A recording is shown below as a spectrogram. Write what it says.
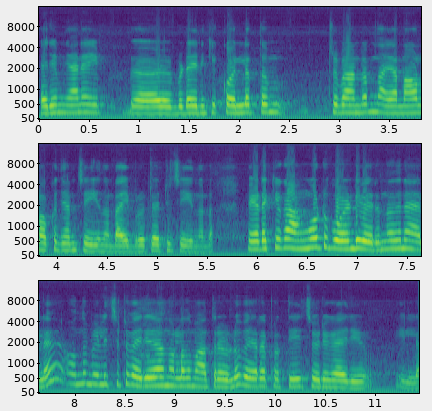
കാര്യം ഞാൻ ഇവിടെ എനിക്ക് കൊല്ലത്തും ട്രിവാൻഡ്രം എറണാകുളമൊക്കെ ഞാൻ ചെയ്യുന്നുണ്ട് ഐബ്രോ ടാറ്റു ചെയ്യുന്നുണ്ട്. അപ്പോൾ ഇടയ്ക്കൊക്കെ അങ്ങോട്ട് പോകേണ്ടി വരുന്നതിനാൽ ഒന്ന് വിളിച്ചിട്ട് വരിക എന്നുള്ളത് മാത്രമേ ഉള്ളൂ. വേറെ പ്രത്യേകിച്ച് ഒരു കാര്യവും ഇല്ല.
